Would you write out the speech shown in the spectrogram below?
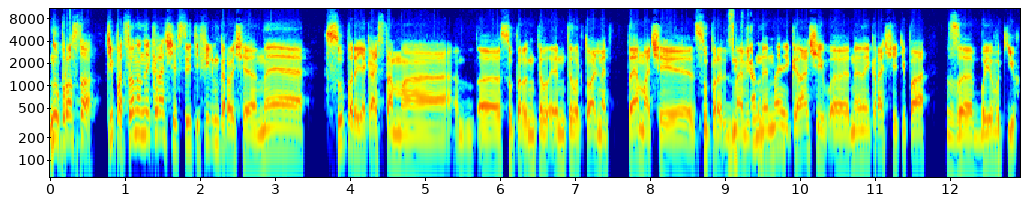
Ну просто, типа, це не найкращий в світі фільм, коротше, не супер якась там е, е, супер інтелектуальна тема, чи супер навіть не найкращий, е, не найкращий, типа, з бойовиків.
